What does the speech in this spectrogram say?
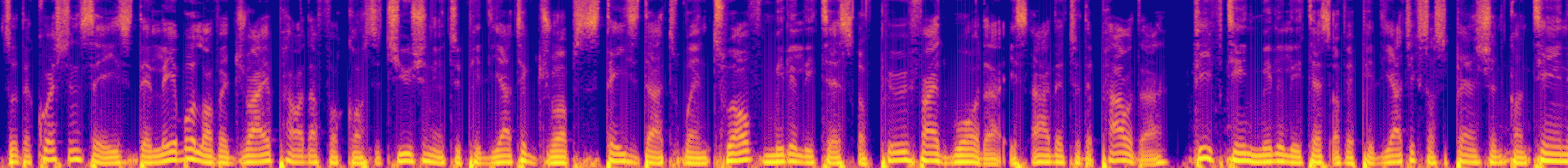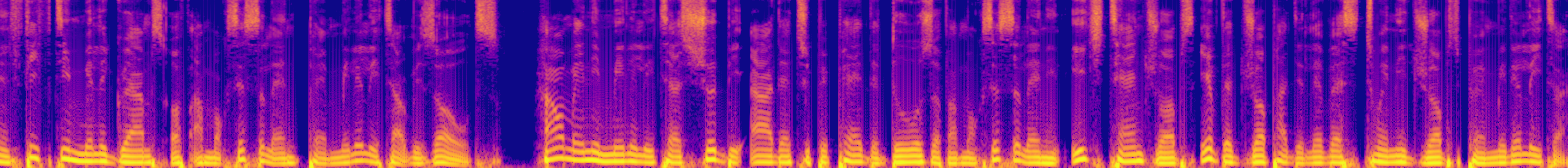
So the question says the label of a dry powder for constitution into pediatric drops states that when 12 milliliters of purified water is added to the powder, 15 milliliters of a pediatric suspension containing 50 milligrams of amoxicillin per milliliter results. How many milliliters should be added to prepare the dose of amoxicillin in each 10 drops if the dropper delivers 20 drops per milliliter?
